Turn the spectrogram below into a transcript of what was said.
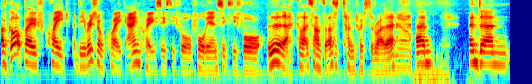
I've got both Quake, the original Quake, and Quake 64 for the N64. Ugh, God, that sounds that's a tongue twister right there. Um, and um,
